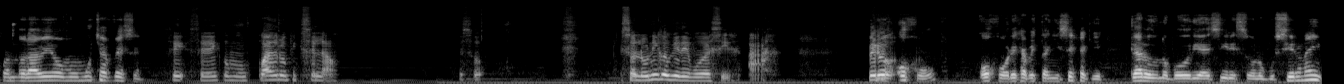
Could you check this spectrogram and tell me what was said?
Cuando la veo muchas veces. Sí, se ve como un cuadro pixelado. Eso. Eso es lo único que te puedo decir. Ah. Pero, Pero, ojo, ojo, oreja, pestaña y ceja, que claro, uno podría decir eso lo pusieron ahí,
